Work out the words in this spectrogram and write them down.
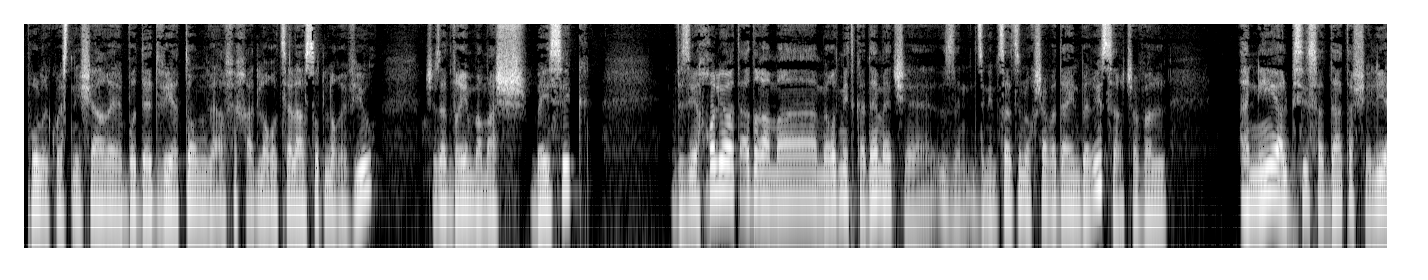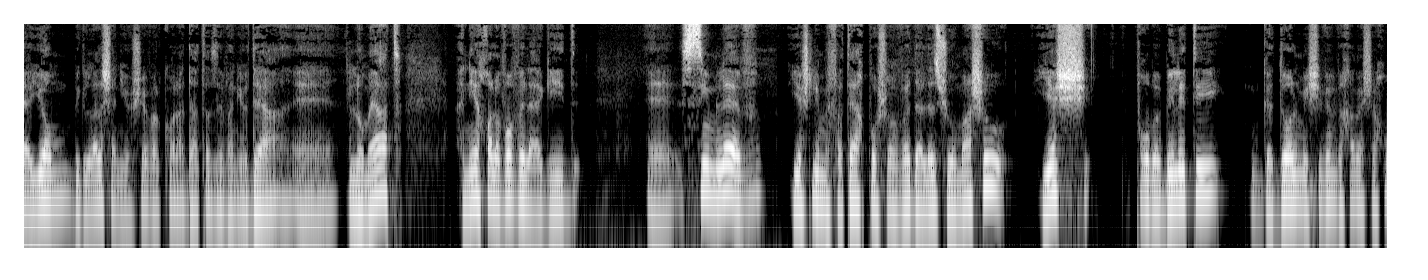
pull request נשאר בודד ויתום ואף אחד לא רוצה לעשות לו review, שזה דברים ממש basic. וזה יכול להיות עד רמה מאוד מתקדמת, שזה זה נמצא אצלנו עכשיו עדיין ב-research, אבל אני על בסיס ה-data שלי היום, בגלל שאני יושב על כל ה-data הזה ואני יודע לא מעט, אני יכול לבוא ולהגיד, שים לב, יש לי מפתח פה שעובד על איזשהו משהו, יש probability גדול מ-75%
